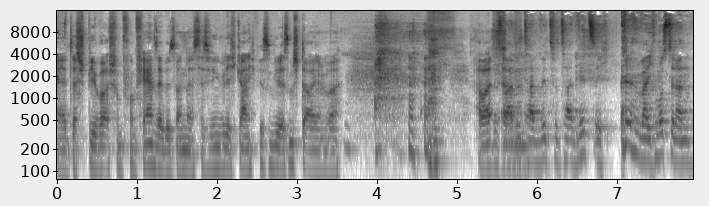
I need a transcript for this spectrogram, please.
Äh, das Spiel war schon vom Fernseher besonders, deswegen will ich gar nicht wissen, wie das im Stadion war. Aber das war ähm, total, total witzig, weil ich musste dann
